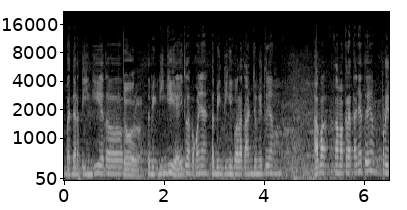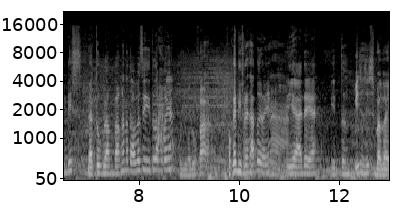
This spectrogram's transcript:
bandar tinggi atau Betul. tebing tinggi ya itulah pokoknya tebing tinggi Kuala Tanjung itu yang apa nama keretanya tuh yang perintis Datu Belambangan atau apa sih itulah pokoknya Aku juga lupa. pokoknya di frame satu ya Nah. iya ada ya itu Bisa sih sebagai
